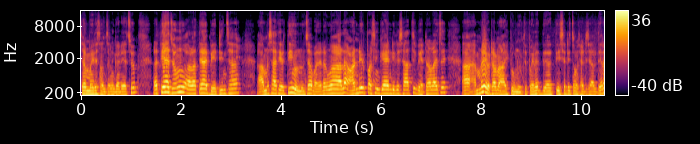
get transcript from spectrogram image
चाहिँ मैले सञ्चालन गरेको छु। र त्यहाँ जाउँ र त्यहाँ भेटिन्छ हाम्रो साथीहरू त्यहीँ हुनुहुन्छ भनेर उहाँहरूलाई हन्ड्रेड पर्सेन्ट ग्यारेन्टीको साथ चाहिँ भेट्नलाई चाहिँ हाम्रै होटलमा आइपुग्नुहुन्थ्यो पहिला त्रिसठी चौसठी सालतिर।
